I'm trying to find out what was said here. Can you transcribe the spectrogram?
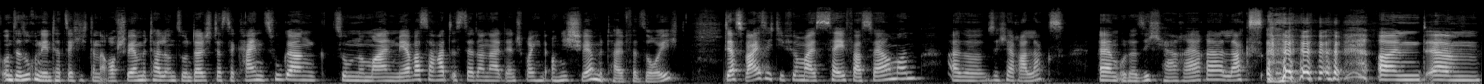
untersuchen den tatsächlich dann auch auf Schwermetalle und so. Und dadurch, dass der keinen Zugang zum normalen Meerwasser hat, ist der dann halt entsprechend auch nicht schwermetallverseucht. Das weiß ich, die Firma ist Safer Salmon, also sicherer Lachs. ähm, oder sicherer Lachs. und ähm,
